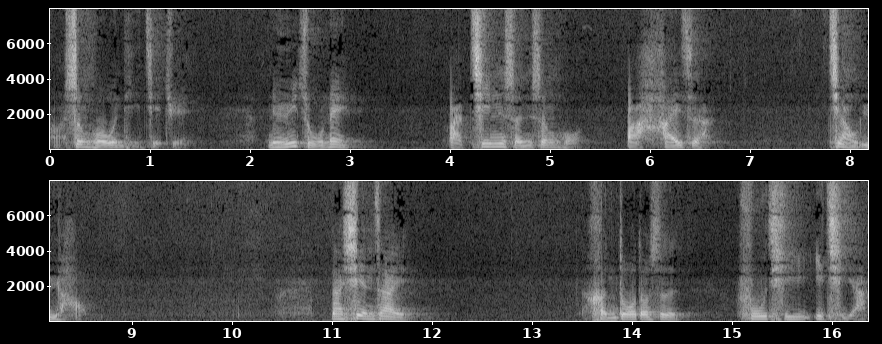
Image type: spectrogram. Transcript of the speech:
啊生活问题解决，女主内把精神生活把孩子啊教育好。那现在很多都是夫妻一起啊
